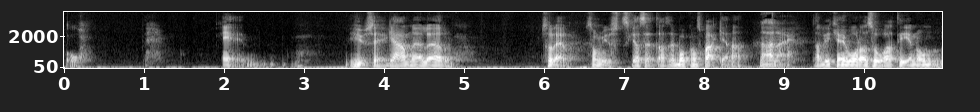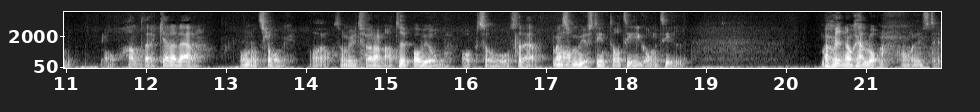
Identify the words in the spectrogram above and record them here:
ja, eh, husägaren eller sådär som just ska sätta sig bakom spackarna. Nej, nej. Ja, det kan ju vara så att det är någon ja, hantverkare där av något slag. Som utför annan typ av jobb också och sådär. Men Ja. som just inte har tillgång till maskinen själv då. ja, just det.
